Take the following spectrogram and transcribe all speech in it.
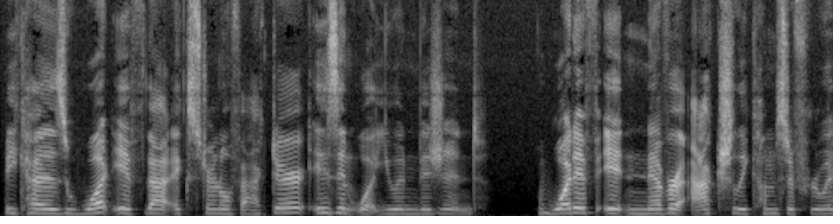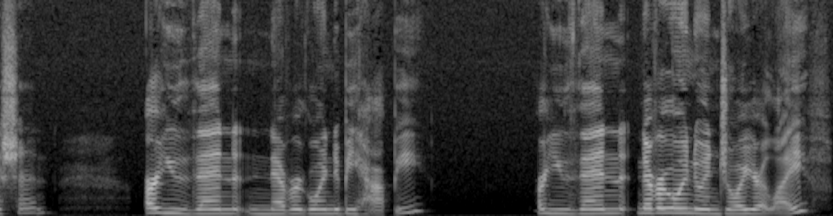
Because what if that external factor isn't what you envisioned? What if it never actually comes to fruition? Are you then never going to be happy? Are you then never going to enjoy your life?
